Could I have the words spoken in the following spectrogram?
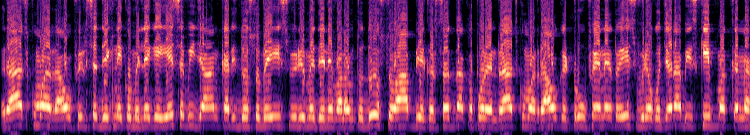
राजकुमार राव फिर से देखने को मिलेंगे। ये सभी जानकारी दोस्तों मैं इस वीडियो में देने वाला हूँ। तो दोस्तों, आप भी अगर श्रद्धा कपूर एंड राजकुमार राव के ट्रू फ़ैन है तो इस वीडियो को जरा भी स्किप मत करना।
